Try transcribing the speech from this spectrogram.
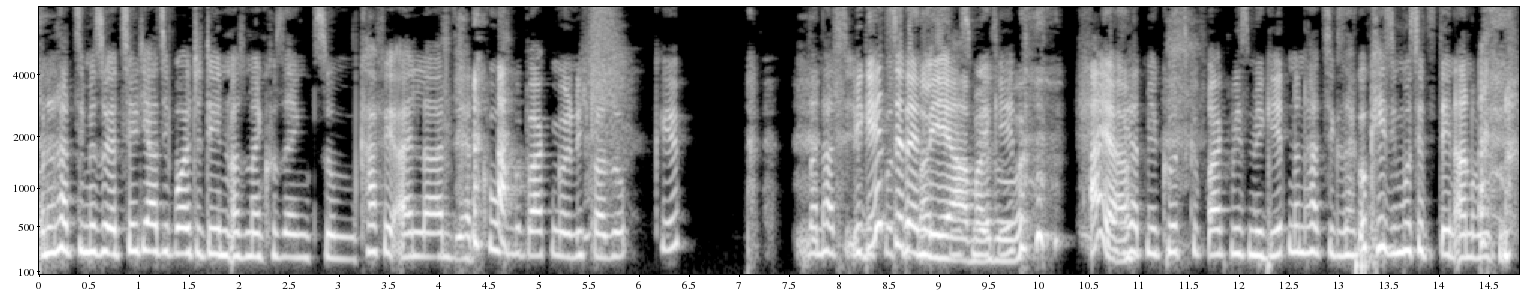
Und dann hat sie mir so erzählt, ja, sie wollte den, also mein Cousin, zum Kaffee einladen. Sie hat Kuchen gebacken und ich war so, okay. Und Dann hat sie Wie geht's dir denn, gefragt, Lea? Mal so. geht. Ah Ja. Sie ja. hat mir kurz gefragt, wie es mir geht, und dann hat sie gesagt, okay, sie muss jetzt den anrufen.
